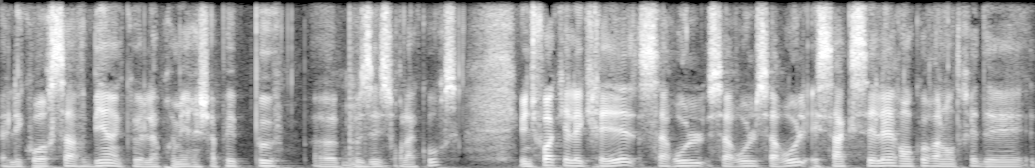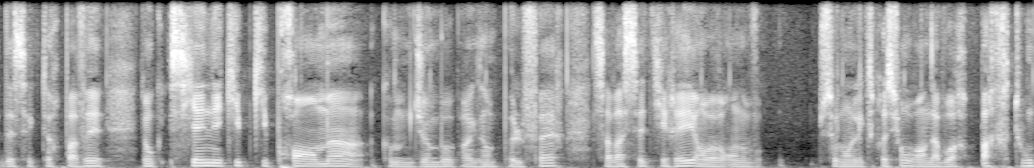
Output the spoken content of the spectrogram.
euh, les coureurs savent bien que la première échappée peut euh, peser mmh. sur la course. Une fois qu'elle est créée, ça roule, ça roule, ça roule et ça accélère encore à l'entrée des, secteurs pavés. Donc, s'il y a une équipe qui prend en main, comme Jumbo par exemple peut le faire, ça va s'étirer. On, selon l'expression, on va en avoir partout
